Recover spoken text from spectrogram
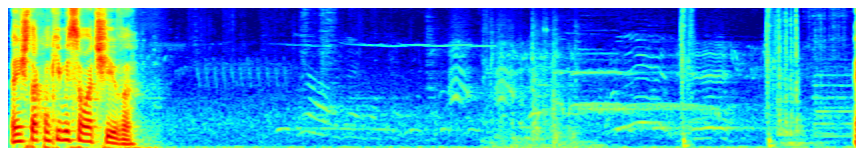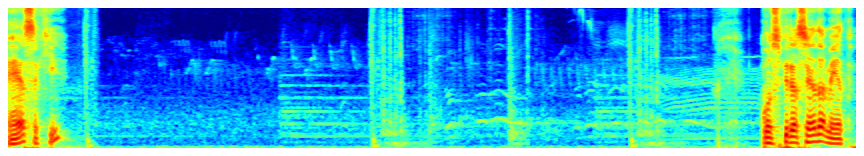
A gente tá com que missão ativa? É essa aqui? Conspiração em andamento.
